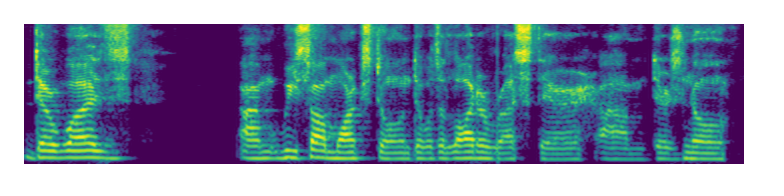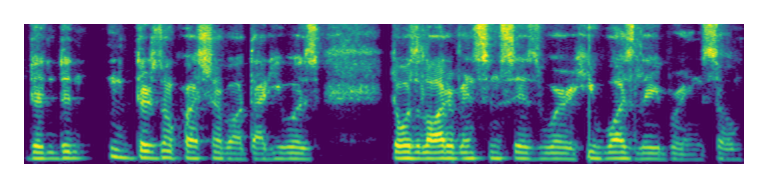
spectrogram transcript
there was um, we saw Mark Stone. There was a lot of rust there. Um, there's no the, the, there's no question about that. He was there was a lot of instances where he was laboring. So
